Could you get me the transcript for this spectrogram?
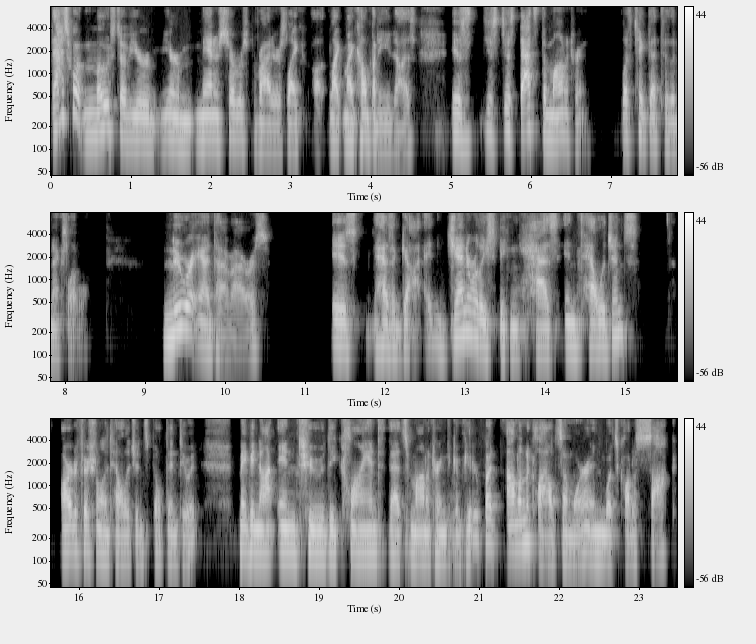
That's what most of your your managed service providers like uh, like my company does is just just that's the monitoring. Let's take that to the next level. Newer antivirus is has a guy generally speaking has intelligence artificial intelligence built into it maybe not into the client that's monitoring the computer but out on the cloud somewhere in what's called a soc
